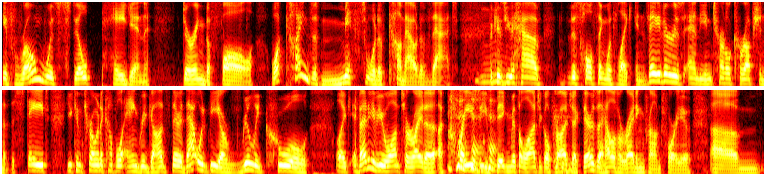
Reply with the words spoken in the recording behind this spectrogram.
If Rome was still pagan during the fall, what kinds of myths would have come out of that? Because you have this whole thing with like invaders and the internal corruption of the state. You can throw in a couple angry gods there. That would be a really cool like if any of you want to write a, a crazy big mythological project, there's a hell of a writing prompt for you. Um,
